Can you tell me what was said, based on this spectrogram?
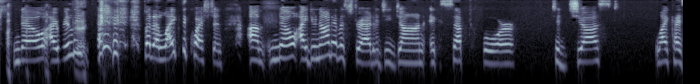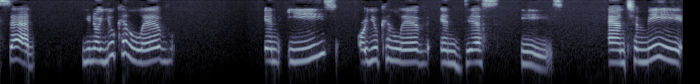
no, I really, but I like the question. Um, no, I do not have a strategy, John, except for to just, like I said, you know, you can live in ease or you can live in dis ease. And to me,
